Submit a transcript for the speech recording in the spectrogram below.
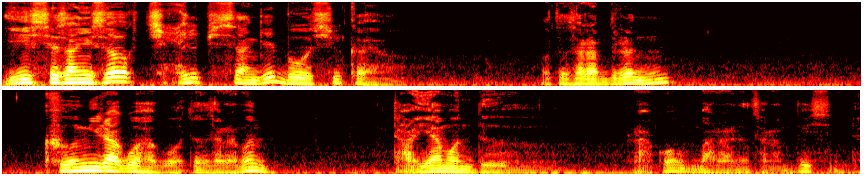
이 세상에서 제일 비싼 게 무엇일까요? 어떤 사람들은 금이라고 하고 어떤 사람은 다이아몬드라고 말하는 사람도 있습니다.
